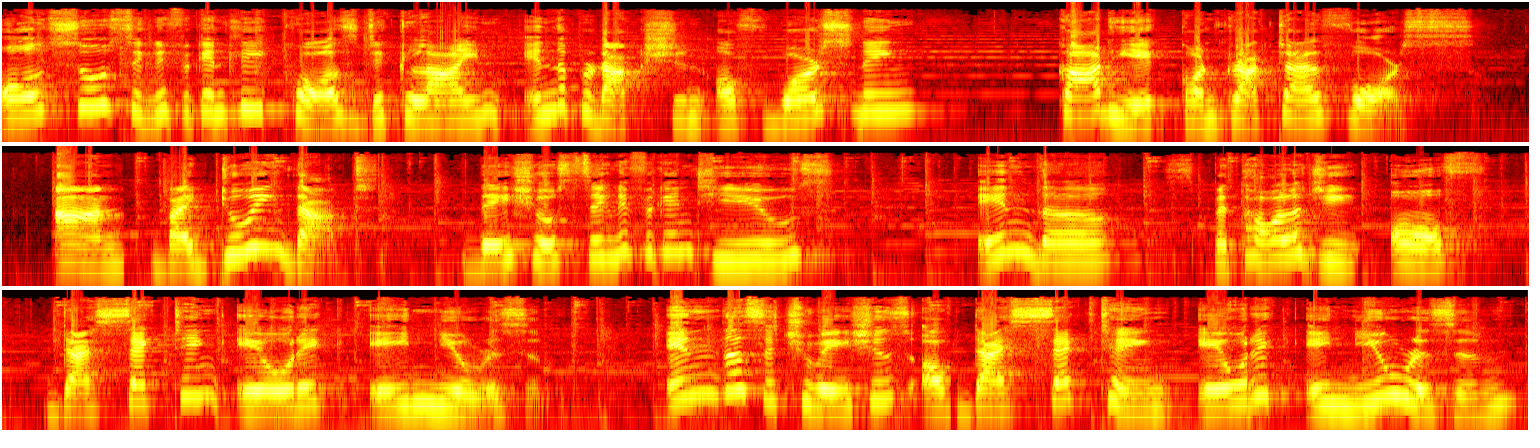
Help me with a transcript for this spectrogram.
also significantly cause decline in the production of worsening cardiac contractile force. And by doing that, they show significant use in the pathology of dissecting aortic aneurysm. In the situations of dissecting aortic aneurysm,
